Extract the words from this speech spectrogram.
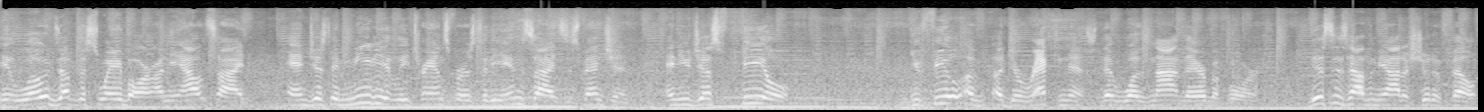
it loads up the sway bar on the outside and just immediately transfers to the inside suspension and you just feel you feel a, a, directness that was not there before. This is how the Miata should have felt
